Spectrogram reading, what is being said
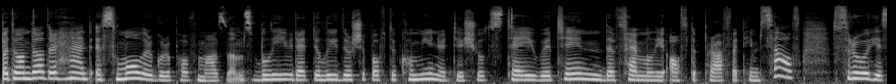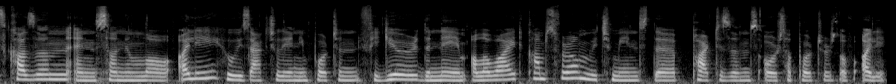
But on the other hand, a smaller group of Muslims believe that the leadership of the community should stay within the family of the Prophet himself through his cousin and son in law Ali, who is actually an important figure. The name Alawite comes from, which means the partisans or supporters of Ali,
